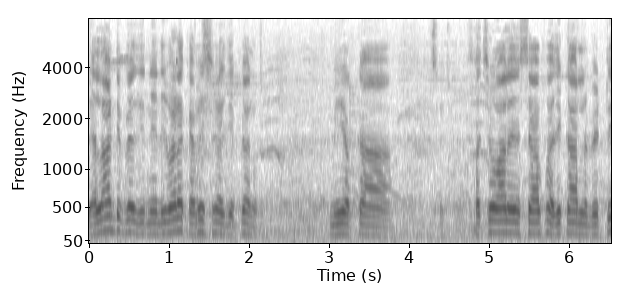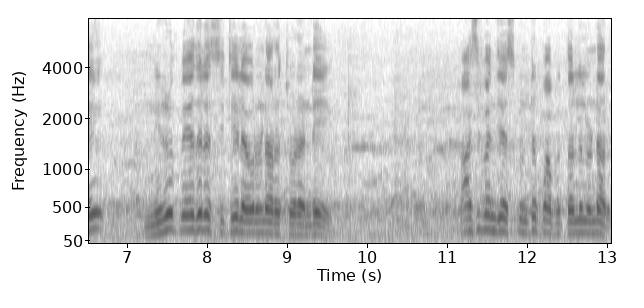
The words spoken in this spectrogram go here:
ఎలాంటి పే- నేను ఇవాళ కమిషనర్ చెప్పాను. మీ యొక్క సచివాలయ స్టాఫ్ అధికారులను పెట్టి నిరుపేదల సిటీలు ఎవరున్నారో చూడండి. ఆసి పని చేసుకుంటూ పాప తల్లులు ఉన్నారు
